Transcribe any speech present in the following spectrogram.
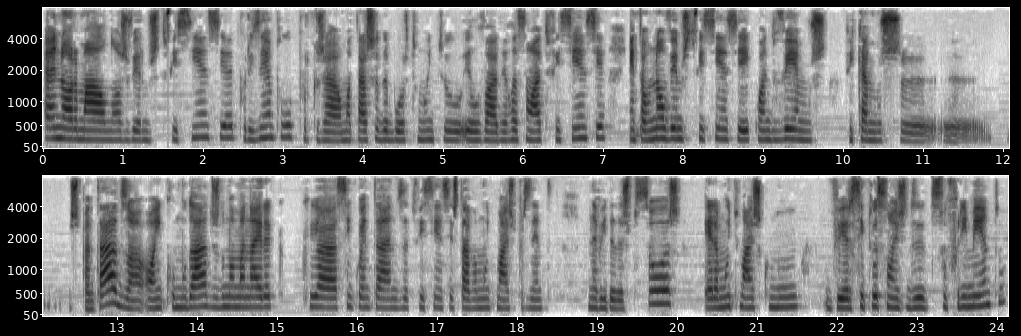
anormal nós vermos deficiência, por exemplo, porque já há uma taxa de aborto muito elevada em relação à deficiência, então não vemos deficiência e quando vemos ficamos uh, espantados ou, ou, incomodados de uma maneira que, que há 50 anos a deficiência estava muito mais presente na vida das pessoas, era muito mais comum ver situações de, de sofrimento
